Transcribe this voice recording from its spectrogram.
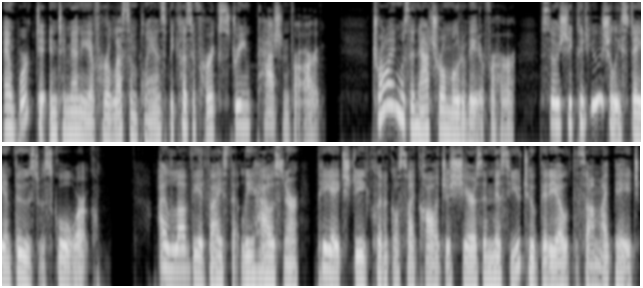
and worked it into many of her lesson plans because of her extreme passion for art. Drawing was a natural motivator for her, so she could usually stay enthused with schoolwork. I love the advice that Lee Hausner, PhD clinical psychologist, shares in this YouTube video that's on my page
